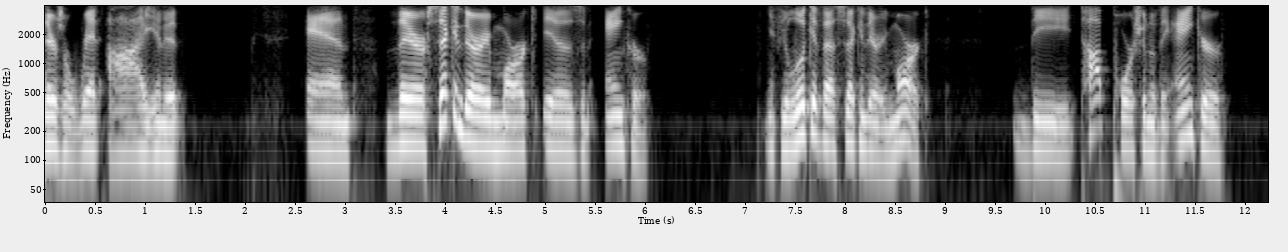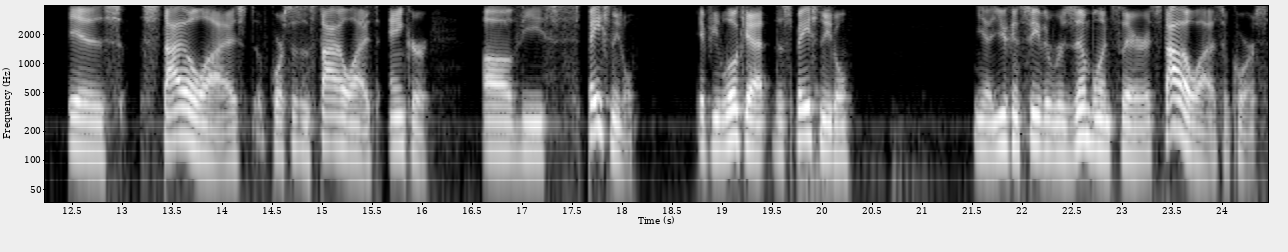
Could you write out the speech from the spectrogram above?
there's a red eye in it. And their secondary mark is an anchor. If you look at that secondary mark, the top portion of the anchor is stylized. Of course, this is a stylized anchor of the Space Needle. If you look at the Space Needle, yeah, you can see the resemblance there. It's stylized, of course,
